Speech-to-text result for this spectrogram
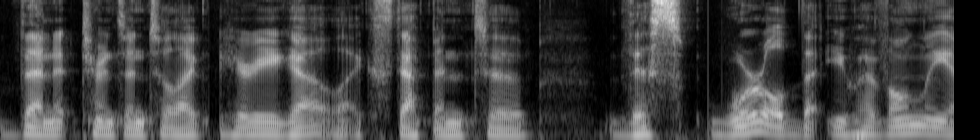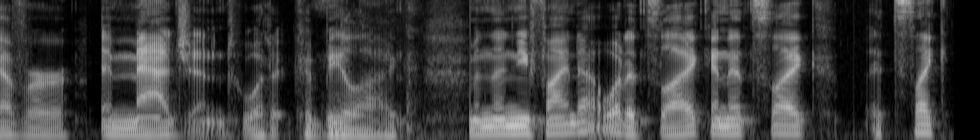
Then it turns into like, here you go, like step into this world that you have only ever imagined what it could be like. And then you find out what it's like and it's like it's like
